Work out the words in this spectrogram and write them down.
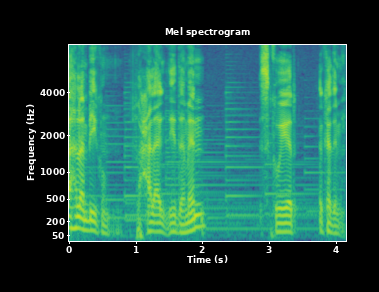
أهلا بيكم في حلقة جديدة من سكوير أكاديمي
